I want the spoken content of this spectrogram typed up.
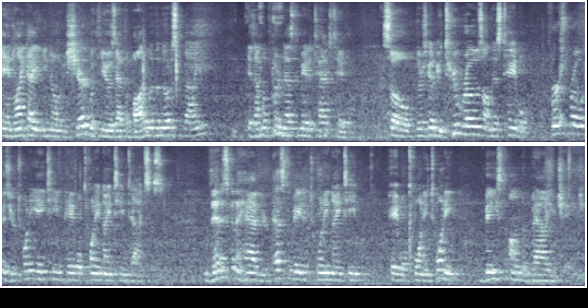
And like I, you know, shared with you is at the bottom of the notice of value, is I'm gonna put an estimated tax table. So there's gonna be two rows on this table. First row is your 2018 payable 2019 taxes. Then it's gonna have your estimated 2019 payable 2020 based on the value change.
